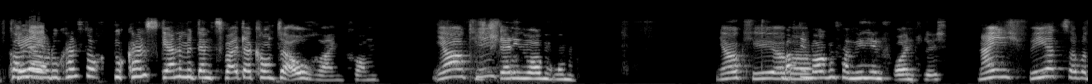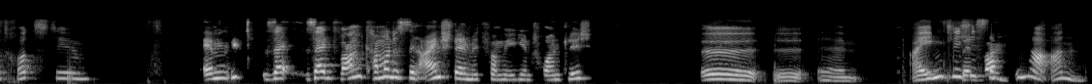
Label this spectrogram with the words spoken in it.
Ich Ja, komme ja, da, aber du kannst doch, du kannst gerne mit deinem zweiten Account da auch reinkommen. ja, okay. Ich stelle ihn morgen um. Ja, okay, Mach den aber, morgen familienfreundlich. nein, ich will jetzt aber trotzdem. Ähm, seit, seit wann kann man das denn einstellen mit familienfreundlich? Äh, äh, ähm. Eigentlich Seit ist das immer an.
